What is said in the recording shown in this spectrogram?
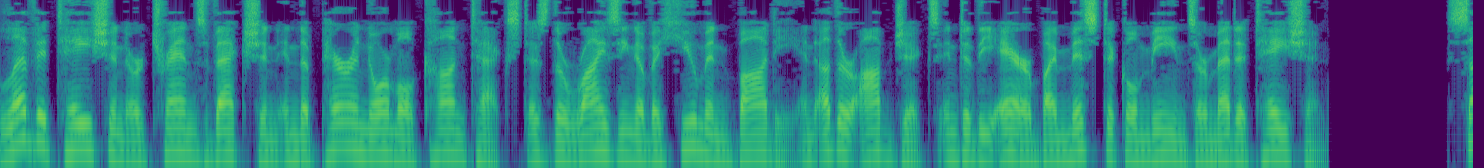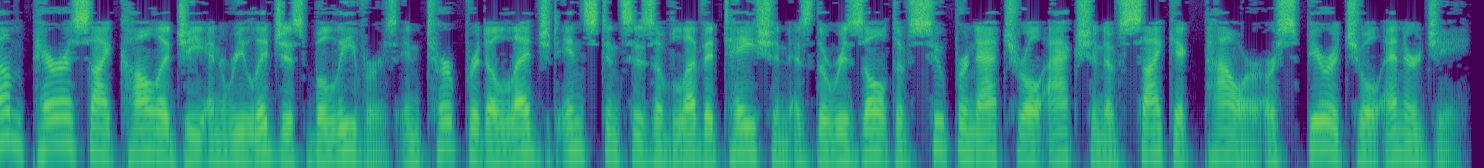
Levitation or transvection in the paranormal context is the rising of a human body and other objects into the air by mystical means or meditation. Some parapsychology and religious believers interpret alleged instances of levitation as the result of supernatural action of psychic power or spiritual energy.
